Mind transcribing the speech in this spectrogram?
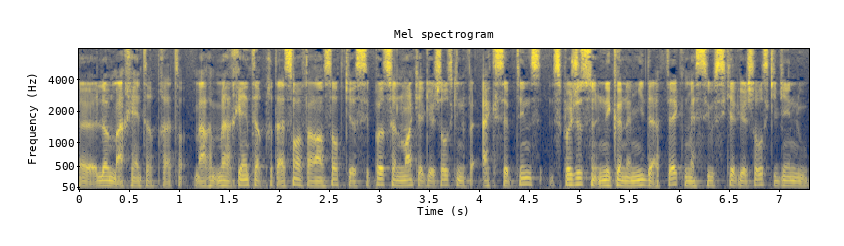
Euh, là, ma, réinterpréta- ma, ma réinterprétation va faire en sorte que c'est pas seulement quelque chose qui nous fait accepter, c'est pas juste une économie d'affect, mais c'est aussi quelque chose qui vient nous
